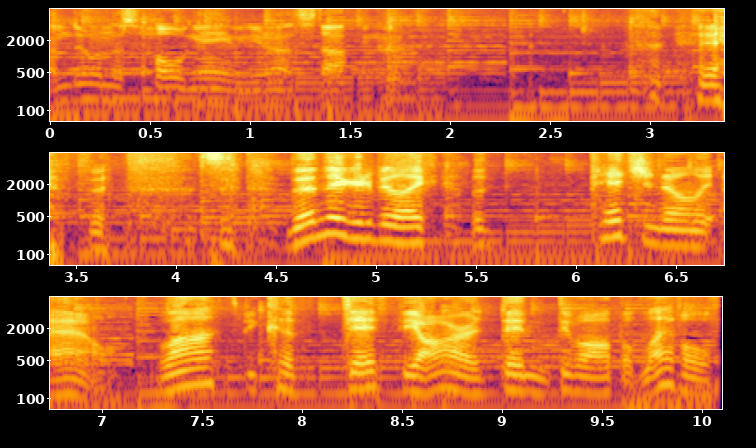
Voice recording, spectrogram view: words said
I'm doing this whole game and you're not stopping me. then they're gonna be like, the pigeon only ow lost because JCR didn't do all the levels.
